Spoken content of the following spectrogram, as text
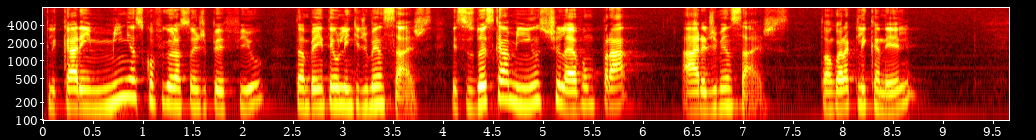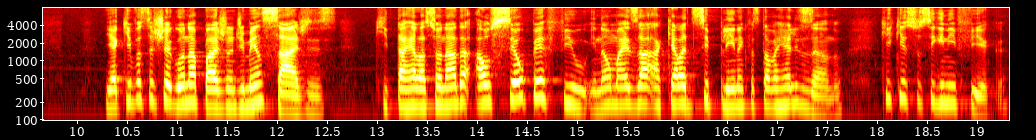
clicar em minhas configurações de perfil, também tem o link de mensagens. Esses dois caminhos te levam para a área de mensagens. Então agora clica nele. E aqui você chegou na página de mensagens, que está relacionada ao seu perfil, e não mais àquela disciplina que você estava realizando. O que, que isso significa?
